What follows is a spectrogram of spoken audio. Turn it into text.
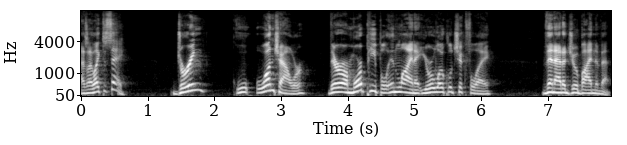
As I like to say, during lunch hour, there are more people in line at your local Chick fil A than at a Joe Biden event.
